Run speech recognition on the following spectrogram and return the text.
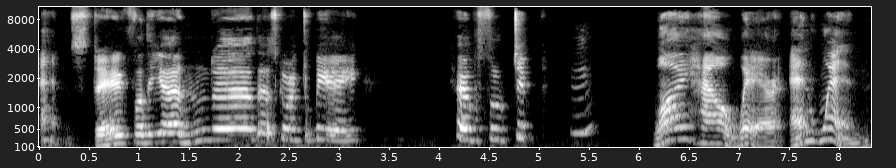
And stay for the end, uh, there's going to be a helpful tip why, how, where, and when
